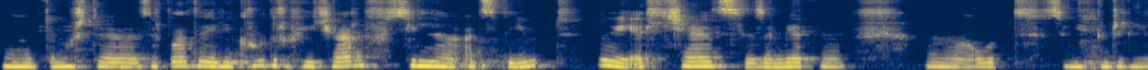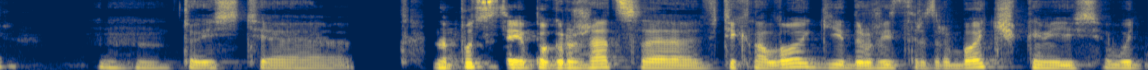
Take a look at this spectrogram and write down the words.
Потому что зарплаты рекрутеров и HR сильно отстают, ну и отличаются заметно э, от самих инженеров. Mm-hmm. То есть э, напутствие погружаться в технологии, дружить с разработчиками, и все будет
